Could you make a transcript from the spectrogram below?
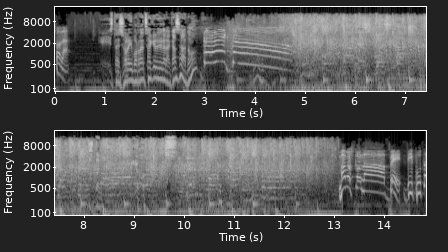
sola. Esta es sola y borracha, quiero llegar a casa, ¿no? ¡Correcto! Vamos con la B, diputada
